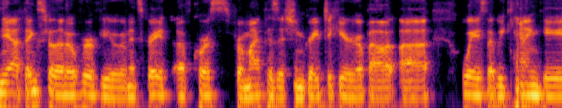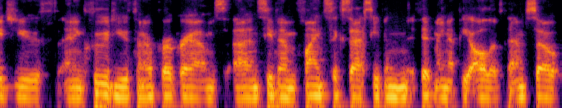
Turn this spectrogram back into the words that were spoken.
Yeah, thanks for that overview. And it's great, of course, from my position, great to hear about uh, ways that we can engage youth and include youth in our programs uh, and see them find success, even if it may not be all of them. So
